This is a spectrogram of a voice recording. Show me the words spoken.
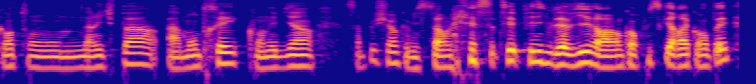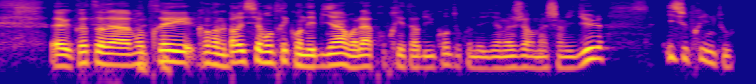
quand on n'arrive pas à montrer qu'on est bien, c'est un peu chiant comme histoire, mais c'était pénible à vivre, encore plus qu'à raconter. Euh, quand on a montré, quand on n'a pas réussi à montrer qu'on est bien, voilà, propriétaire du compte ou qu'on est bien majeur, machin bidule, il supprime tout.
